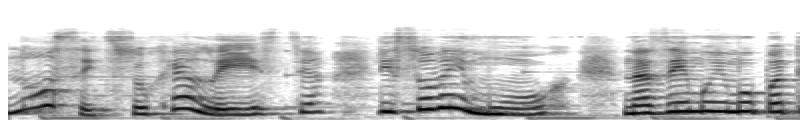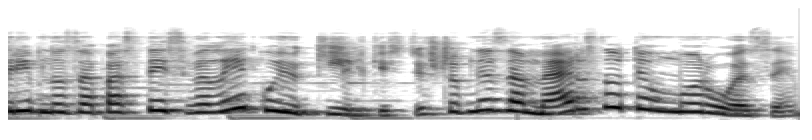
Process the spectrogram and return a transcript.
Носить сухе листя, лісовий мох. На зиму йому потрібно запастись великою кількістю, щоб не замерзнути в морози.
